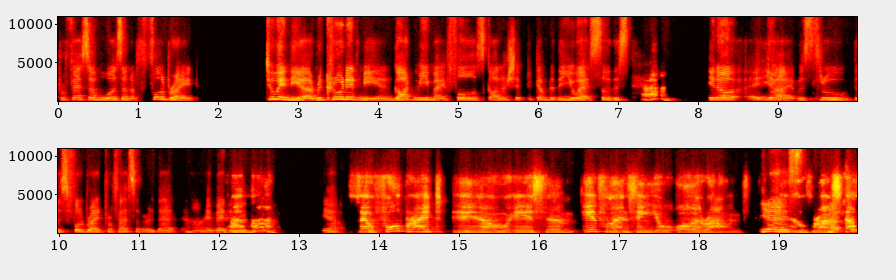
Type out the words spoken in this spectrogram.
professor who was on a Fulbright to India recruited me and got me my full scholarship to come to the US. So this, Ah, you know, uh, yeah, it was through this Fulbright professor that uh, I met India. uh-huh. Yeah, So Fulbright, you know, is um, influencing you all around, you yes, know, from start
